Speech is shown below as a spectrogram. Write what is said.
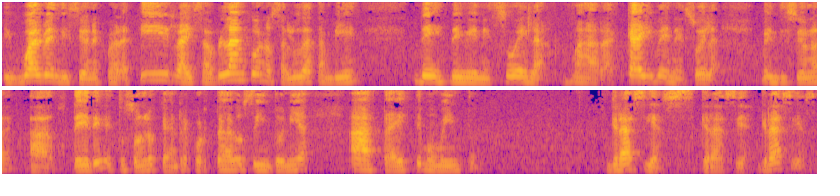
Igual bendiciones para ti. Raiza Blanco nos saluda también desde Venezuela, Maracay, Venezuela. Bendiciones a ustedes. Estos son los que han reportado sintonía hasta este momento. Gracias, gracias, gracias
